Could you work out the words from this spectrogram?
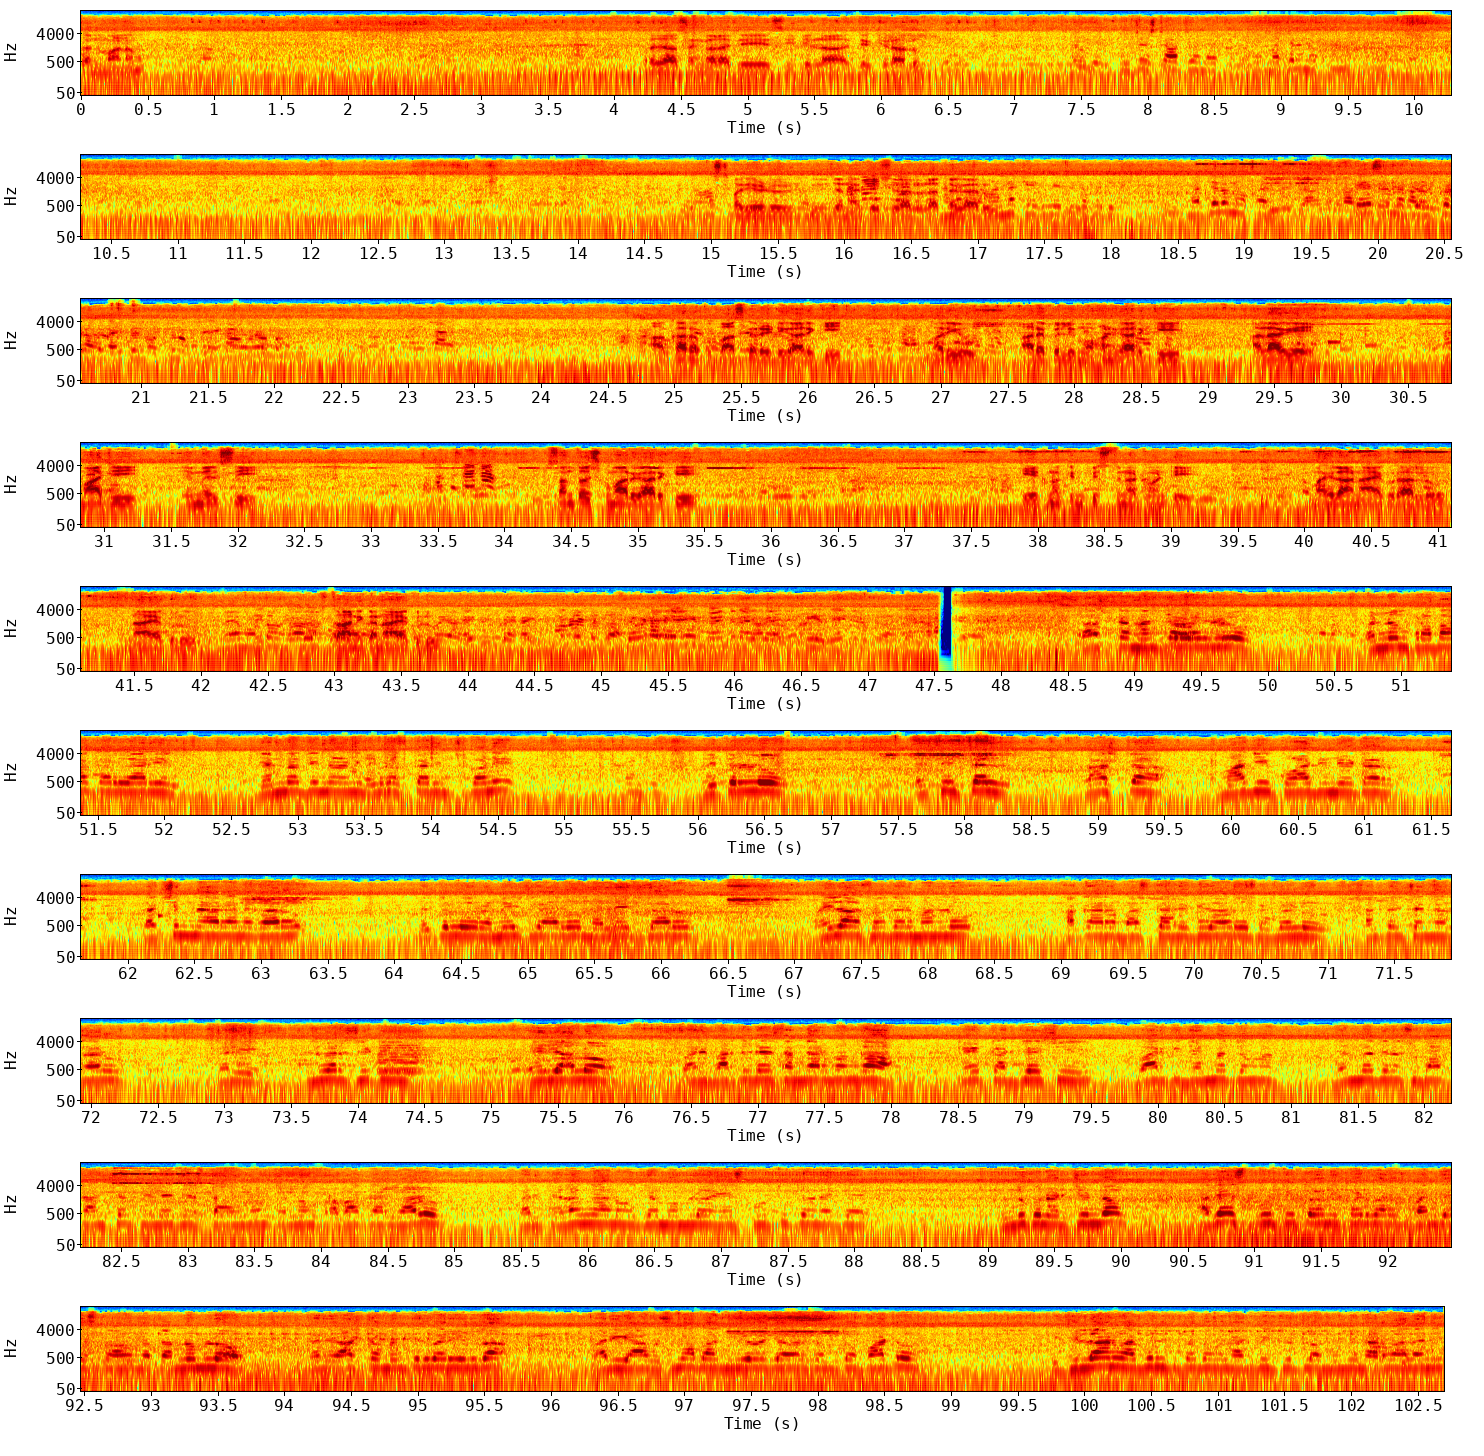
సన్మానం. ప్రజా సంఘాల జేఏసీ జిల్లా అధ్యక్షురాలు. పదిహేడు డివిజన్ అధ్యక్షురాలు లత గారు. మధ్యలో నొక్కండి వేసుకున్న కాడ ఇక్కడ ఆకారపు భాస్కర్ రెడ్డి గారికి మరియు ఆరేపల్లి మోహన్ గారికి అలాగే మాజీ ఎమ్మెల్సీ సంతోష్ కుమార్ గారికి కేక్ను తినిపిస్తున్నటువంటి మహిళా నాయకురాళ్ళు నాయకులు స్థానిక నాయకులు. రాష్ట్ర మంత్రివర్యులు పొన్నం ప్రభాకర్ గారి జన్మదినాన్ని పురస్కరించుకొని మిత్రులు ఎస్సీసెల్ రాష్ట్ర మాజీ కోఆర్డినేటర్ లక్ష్మీనారాయణ గారు మిత్రులు రమేష్ గారు మల్లేష్ గారు మహిళా సోదరిమణులు అకార భాస్కర్ రెడ్డి గారు పెద్దలు సంతోష్ చంద్ర గారు. మరి యూనివర్సిటీ ఏరియాలో వారి బర్త్డే సందర్భంగా కేక్ కట్ చేసి వారికి జన్మదిన జన్మదిన శుభాకాంక్షలు తెలియజేస్తా ఉన్నాం. పొన్నం ప్రభాకర్ గారు మరి తెలంగాణ ఉద్యమంలో ఏ స్ఫూర్తితోనైతే ముందుకు నడిచిందో అదే స్ఫూర్తితో ఇప్పటి వరకు పనిచేస్తూ ఉన్న తరుణంలో మరి రాష్ట్ర మంత్రివర్యులుగా మరి ఆ హుస్నాబాద్ నియోజకవర్గంతో పాటు ఈ జిల్లాను అభివృద్ధి పథకం నడిపించట్లో ముందు నడవాలని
